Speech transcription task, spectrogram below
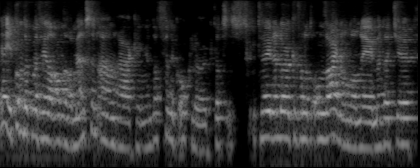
ja, je komt ook met heel andere mensen in aanraking. En dat vind ik ook leuk. Dat is het hele leuke van het online ondernemen. Dat je,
